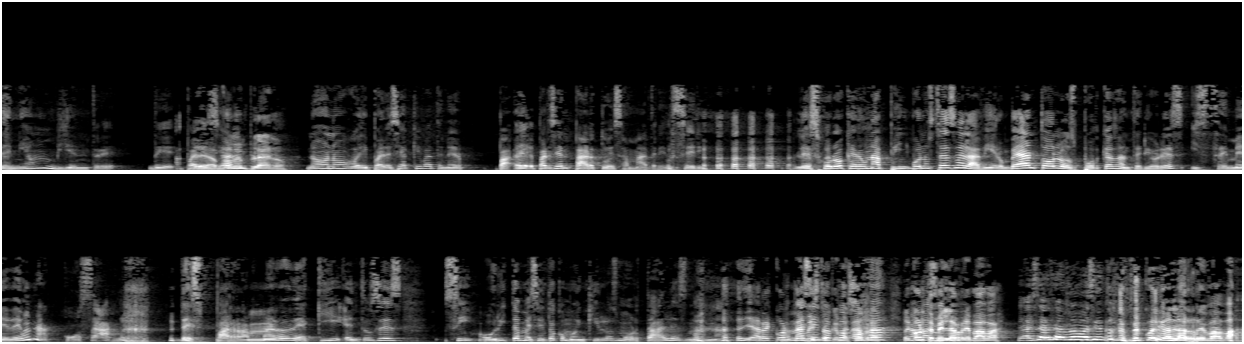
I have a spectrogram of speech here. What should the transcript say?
tenía un vientre de... De parecían- abdomen plano. No, no, güey, parecía que iba a tener... pa- eh, parecía en parto esa madre, en serio. Les juro que era una pin... Bueno, ustedes me la vieron. Vean todos los podcasts anteriores y se me ve una cosa desparramada de aquí. Entonces, sí, ahorita me siento como en kilos mortales, mana. Ya más esto que me sobra. ajá, la rebaba. O sea, más siento que me cuelga la rebaba.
